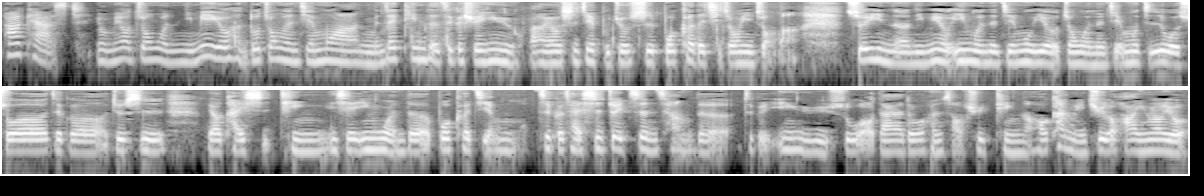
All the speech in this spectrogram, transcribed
Podcast 有没有中文？里面也有很多中文节目啊！你们在听的这个学英语环游世界，不就是播客的其中一种吗？所以呢，里面有英文的节目，也有中文的节目。只是我说这个就是要开始听一些英文的播客节目，这个才是最正常的这个英语语速哦。大家都很少去听，然后看美剧的话，因为有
